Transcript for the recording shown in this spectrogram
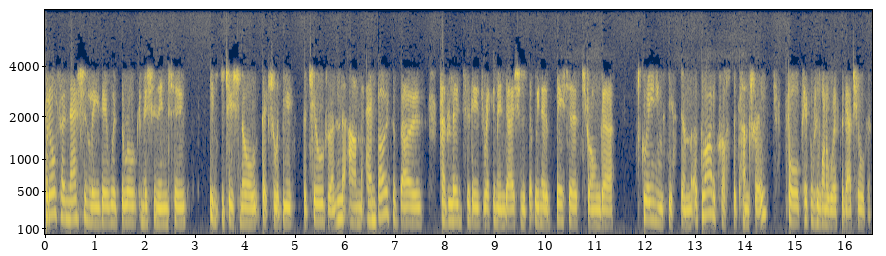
but also nationally there was the Royal Commission into institutional sexual abuse for children, um, and both of those have led to these recommendations that we need a better, stronger screening system right across the country for people who want to work with our children.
